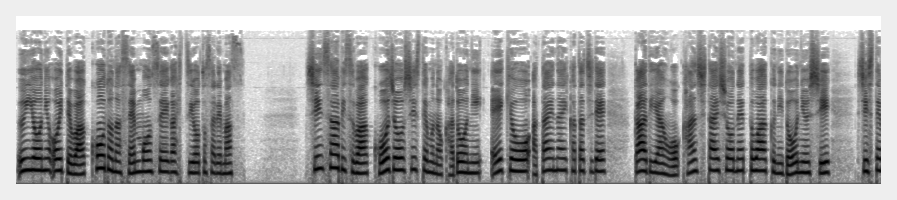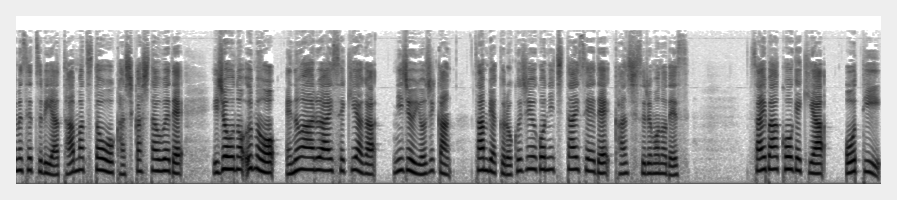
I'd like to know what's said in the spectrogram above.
運用においては高度な専門性が必要とされます。新サービスは工場システムの稼働に影響を与えない形でガーディアンを監視対象ネットワークに導入し、システム設備や端末等を可視化した上で、異常の有無を NRI セキアが24時間365日体制で監視するものです。サイバー攻撃や OT、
